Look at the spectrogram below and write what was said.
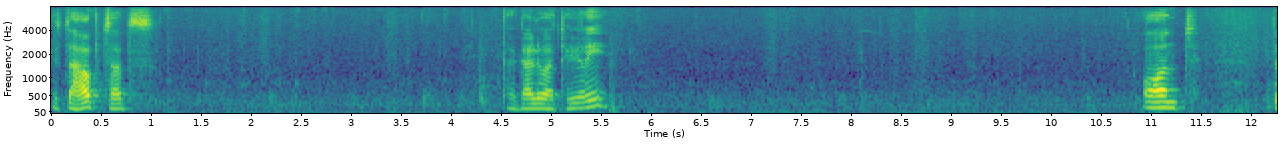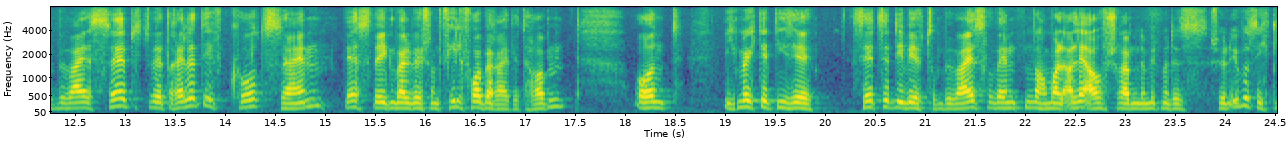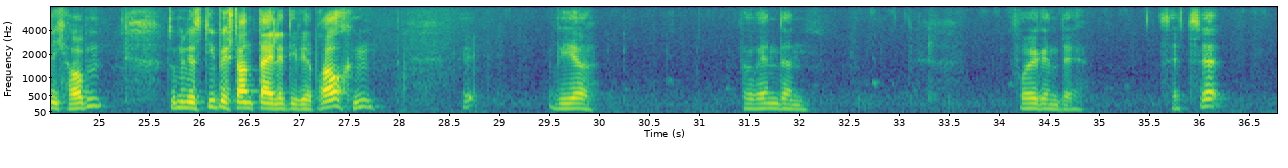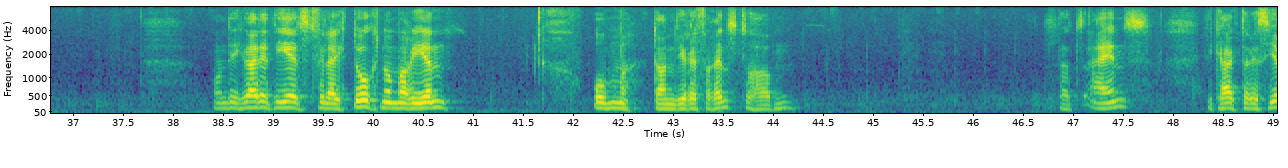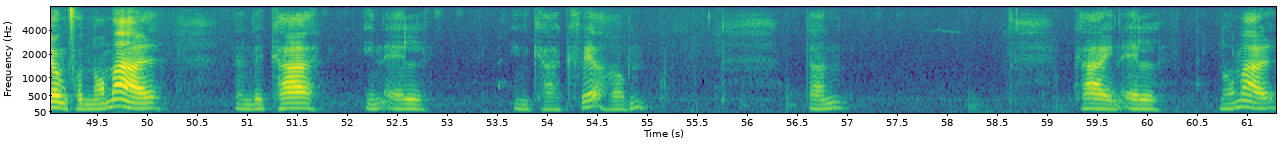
ist der Hauptsatz der Galois-Theorie. Und der Beweis selbst wird relativ kurz sein, deswegen, weil wir schon viel vorbereitet haben. Und ich möchte diese Sätze, die wir zum Beweis verwenden, nochmal alle aufschreiben, damit wir das schön übersichtlich haben. Zumindest die Bestandteile, die wir brauchen. Wir verwenden folgende Sätze. Und ich werde die jetzt vielleicht durchnummerieren, um dann die Referenz zu haben. Satz 1, die Charakterisierung von normal, wenn wir k in L in k quer haben, dann k in L normal.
